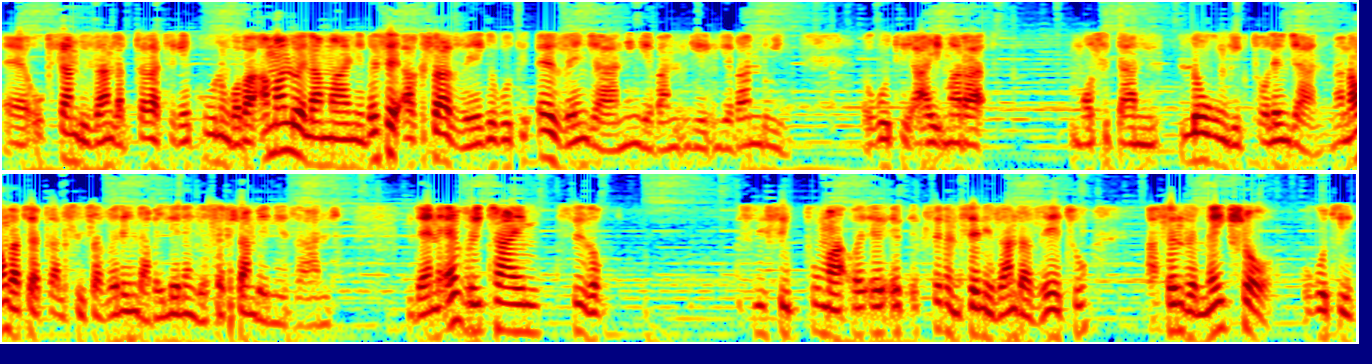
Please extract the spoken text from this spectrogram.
eh ukuhlamba izandla kucakatheke khulu ngoba amalwele amanye bese akusazeki ukuthi ezenjani ngeban- nge- ngebantwini. Ukuthi hayi mara mosidan loku ngikuthole njani? Mana ungathi uyaqalisisa vele indaba ilele ngesekuhlambeni izandla. Then every time siphuma e- e- e- ekusebenziseni izandla zethu asenze make sure ukuthi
